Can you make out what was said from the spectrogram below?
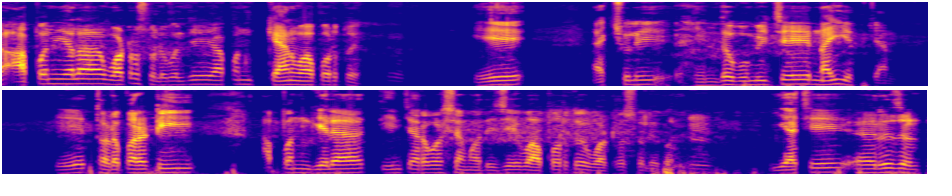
आपण याला वॉटर सोलेबल जे आपण कॅन वापरतोय हे ॲक्च्युली हिंदभूमीचे नाही आहेत कॅन हे थर्ड पार्टी आपण गेल्या तीन चार वर्षामध्ये जे वापरतोय वॉटर सोलेबल. याचे रिझल्ट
